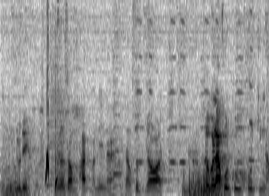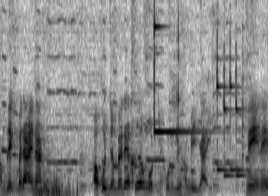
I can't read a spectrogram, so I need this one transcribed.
อื้อหือดูดิ เนื้อสัมผัสมันนี่นะช่างสุดยอด แล้วเวลาคุณคุณคุณกินคำเล็กไม่ได้นะ เพราะคุณจะไม่ได้เครื่องหมดไงคุณต้องกินคำใหญ่ๆนี่นี่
